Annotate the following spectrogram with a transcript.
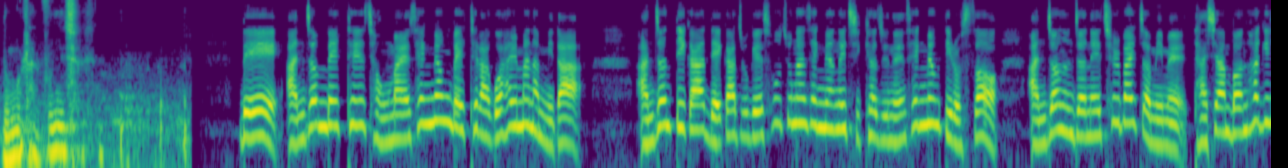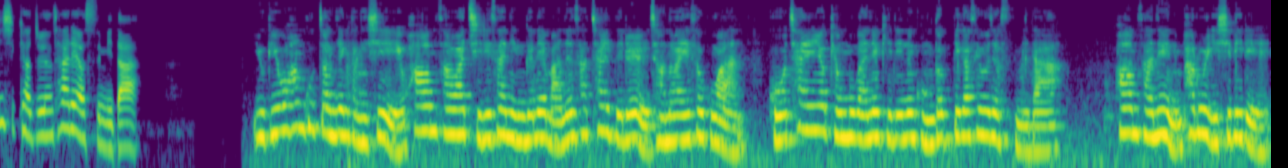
눈물 날 뿐이죠. 네, 안전벨트 정말 생명벨트라고 할 만합니다. 안전띠가 내 가족의 소중한 생명을 지켜주는 생명띠로서 안전운전의 출발점임을 다시 한번 확인시켜준 사례였습니다. 6.25 한국전쟁 당시 화엄사와 지리산 인근의 많은 사찰들을 전화해서 구한 고 차일역 경무관을 기리는 공덕비가 세워졌습니다. 화엄사는 8월 21일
